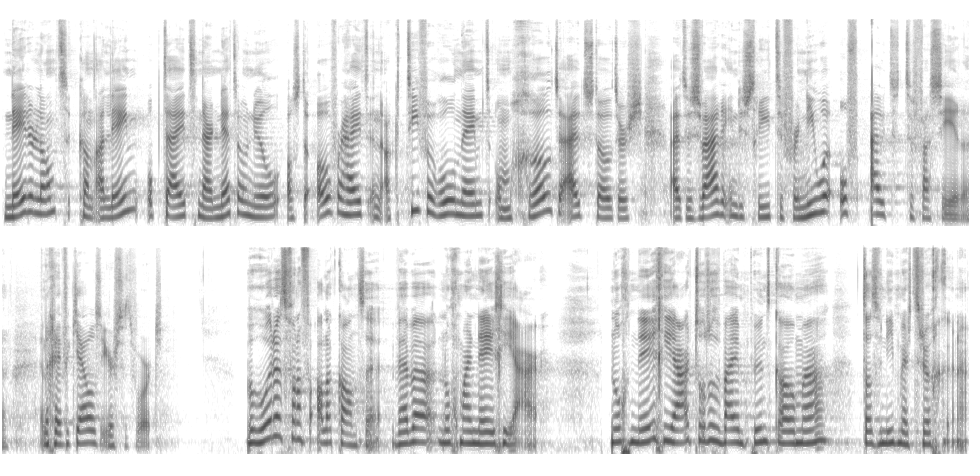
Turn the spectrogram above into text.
Nederland kan alleen op tijd naar netto nul als de overheid een actieve rol neemt om grote uitstoters uit de zware industrie te vernieuwen of uit te faceren. En dan geef ik jou als eerste het woord. We horen het vanaf alle kanten. We hebben nog maar negen jaar. Nog negen jaar totdat we bij een punt komen dat we niet meer terug kunnen.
